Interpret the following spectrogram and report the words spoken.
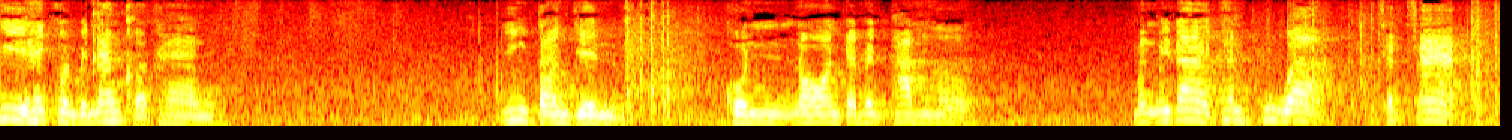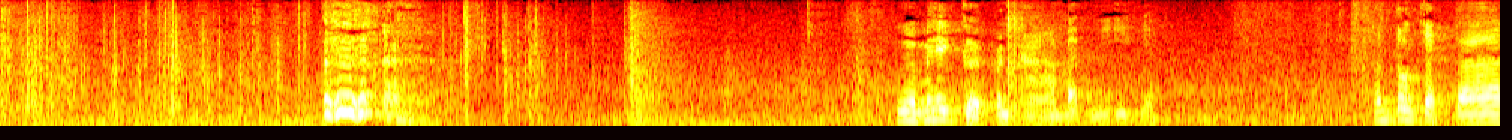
ที่ให้คนไปนั่งขอทาน ยิ่งตอนเย็น คนนอนกันเป็นพันเลย มันไม่ได้ท่านผู้ว่าชัดชาติ เพื่อไม่ให้เกิดปัญหาแบบนี้อีกเนี่ยท่านต้องจัดการ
